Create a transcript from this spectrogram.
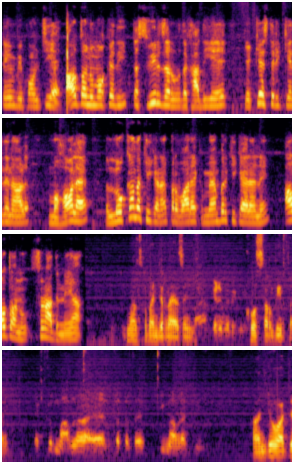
ਟੀਮ ਵੀ ਪਹੁੰਚੀ ਹੈ। ਆਓ ਤੁਹਾਨੂੰ ਮੌਕੇ ਦੀ ਤਸਵੀਰ ਜ਼ਰੂਰ ਦਿਖਾ ਦਈਏ ਕਿ ਕਿਸ ਤਰੀਕੇ ਦੇ ਨਾਲ ਮਾਹੌਲ ਹੈ। ਲੋਕਾਂ ਦਾ ਕੀ ਕਹਿਣਾ ਹੈ? ਪਰਿਵਾਰਕ ਮੈਂਬਰ ਕੀ ਕਹਿ ਰਹੇ ਨੇ? ਆਓ ਤੁਹਾਨੂੰ ਸੁਣਾ ਦਿੰਨੇ ਆ। ਮੈਂ ਸਰਪੰਚ ਜਰਨੈਲ ਸਿੰਘ ਜੀ। ਕਿਹੜੇ ਦੀ ਖੋਸਰ ਧੀਰਤਾ ਜੀ। ਇੱਕ ਮਾਮਲਾ ਹੈ ਕਤਲ ਦਾ ਕੀ ਮਾਮਲਾ ਕੀ ਹਾਂਜੀ ਜੋ ਅੱਜ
